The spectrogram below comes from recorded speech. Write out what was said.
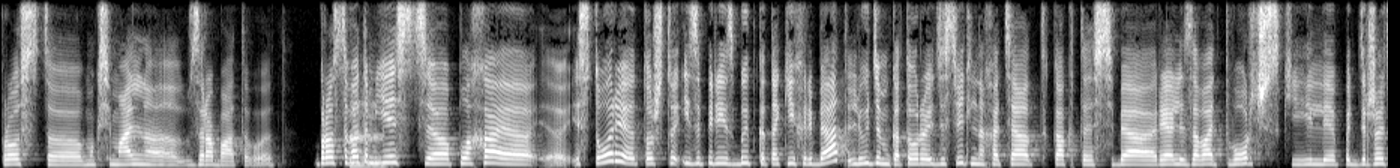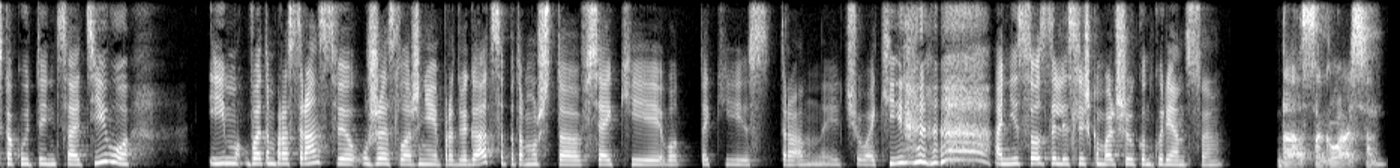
просто максимально зарабатывают. Просто mm-hmm. в этом есть э, плохая э, история, то, что из-за переизбытка таких ребят, людям, которые действительно хотят как-то себя реализовать творчески или поддержать какую-то инициативу, им в этом пространстве уже сложнее продвигаться, потому что всякие вот такие странные чуваки, они создали слишком большую конкуренцию. Да, согласен.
